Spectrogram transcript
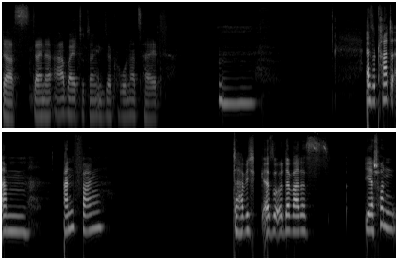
das, deine Arbeit sozusagen in dieser Corona-Zeit? Mm. Also gerade am Anfang, da habe ich, also da war das ja schon,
